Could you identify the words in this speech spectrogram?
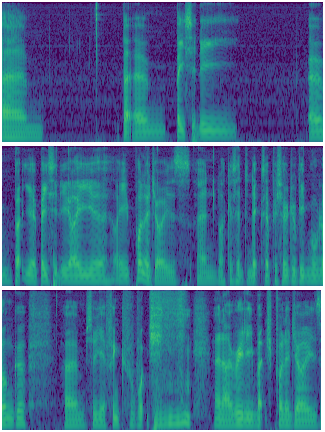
Um, but um, basically, um, but yeah, basically I uh, I apologise, and like I said, the next episode will be more longer. Um, so yeah, thank you for watching, and I really much apologise,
